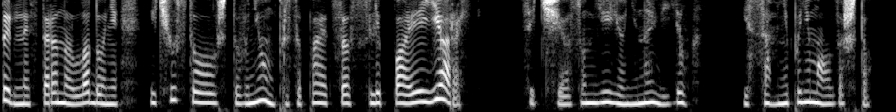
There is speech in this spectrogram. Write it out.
тыльной стороной ладони и чувствовал, что в нем просыпается слепая ярость. Сейчас он ее ненавидел и сам не понимал, за что.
